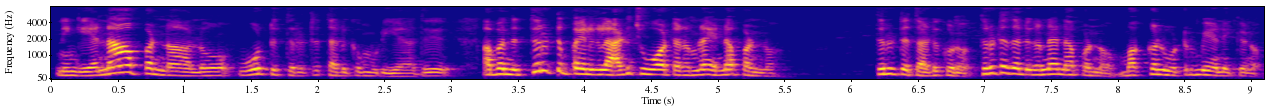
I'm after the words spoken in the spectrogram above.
நீங்கள் என்ன பண்ணாலும் ஓட்டு திருட்டு தடுக்க முடியாது. அப்போ இந்த திருட்டு பயல்களை அடித்து ஓட்டணும்னா என்ன பண்ணும் திருட்டை தடுக்கணும். திருட்டை தடுக்கணும்னா என்ன பண்ணும் மக்கள் ஒற்றுமையாக நிற்கணும்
